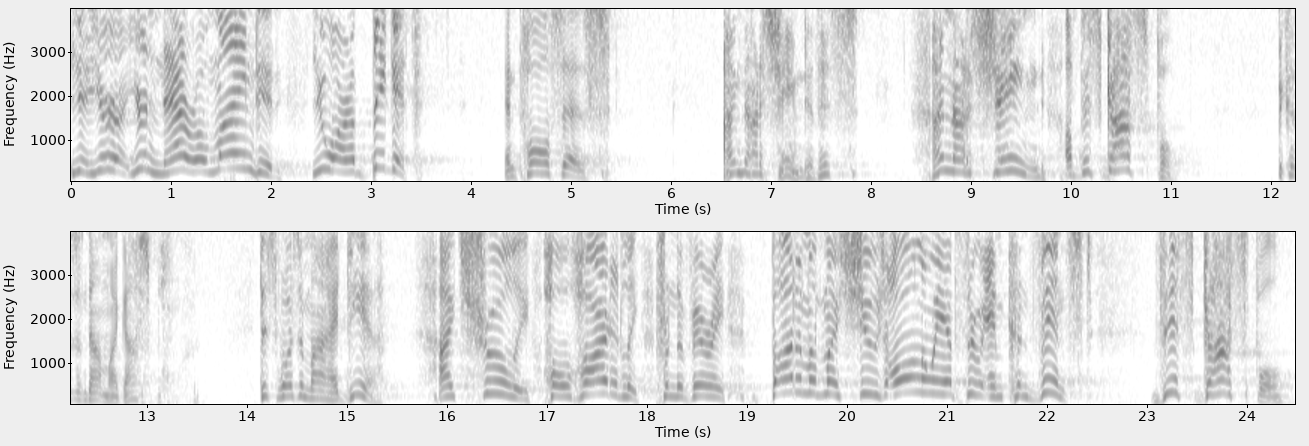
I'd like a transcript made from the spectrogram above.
You're, you're narrow minded. You are a bigot. And Paul says, I'm not ashamed of this. I'm not ashamed of this gospel because it's not my gospel. This wasn't my idea. I truly, wholeheartedly, from the very bottom of my shoes all the way up through, am convinced this gospel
